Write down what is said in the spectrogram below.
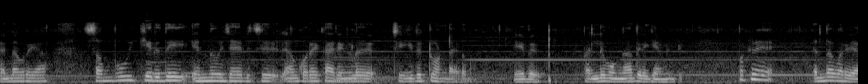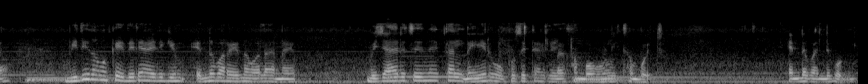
എന്താ പറയുക സംഭവിക്കരുതേ എന്ന് വിചാരിച്ച് ഞാൻ കുറേ കാര്യങ്ങൾ ചെയ്തിട്ടുണ്ടായിരുന്നു. ഏത്? പല്ല് പൊങ്ങാതിരിക്കാൻ വേണ്ടി. പക്ഷേ എന്താ പറയുക വിധി നമുക്ക് എതിരായിരിക്കും എന്ന് പറയുന്ന പോലെ തന്നെ വിചാരിച്ചതിനേക്കാൾ നേരെ ഓപ്പോസിറ്റായിട്ടുള്ള സംഭവങ്ങൾ സംഭവിച്ചു. എന്റെ പല്ല് പൊങ്ങി.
